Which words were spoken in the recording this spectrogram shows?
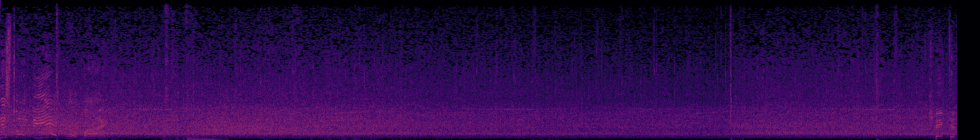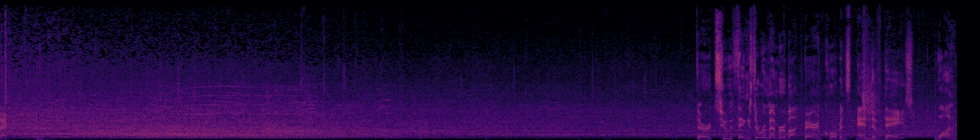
This might be it. Oh, my. Kick to the... There are two things to remember about Baron Corbin's end of days. One,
